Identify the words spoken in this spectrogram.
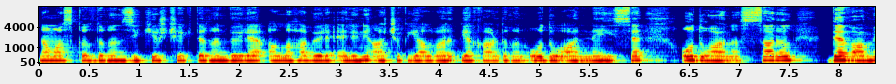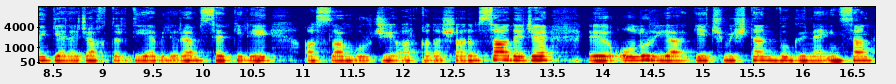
namaz kıldığın, zikir çektiğin, böyle Allah'a böyle elini açıp yalvarıp yakardığın o dua neyse o duana sarıl devamı gelecektir diyebilirim sevgili Aslan Burcu arkadaşlarım. Sadece e, olur ya geçmişten bugüne insan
